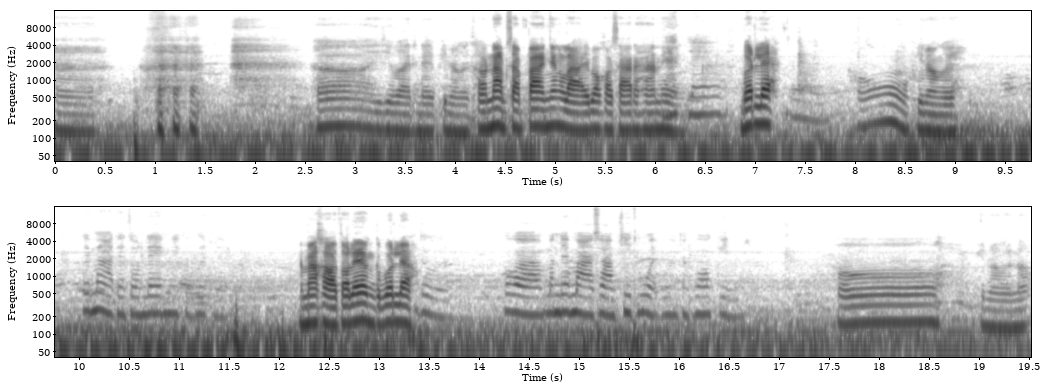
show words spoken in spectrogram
อ่า เอ้ยอยู่ว่าในพี่น้องเอ้ยเขาวน้ำสามปลายังหลายบ่ข้าวสารอาหารแห้งเบิดแล้วเบิดแล้วโดยโอ้พี่น้องเลยได้มาแต่ตอนแรกนี่ก็เบิดเลยน้ำมาข่าวตอนแรกมันก็เบิดแล้วโดยเพราะว่ามันได้มาสามสี่ถ้วยเพิ่นจะพอกินโอ้พี่น้องเลยเนาะ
